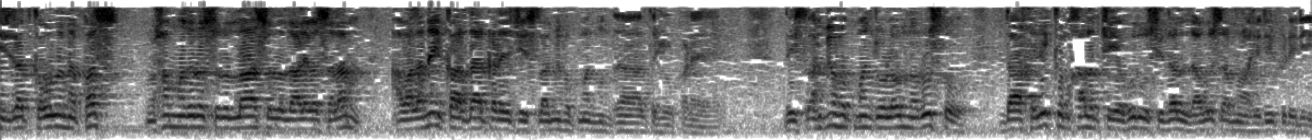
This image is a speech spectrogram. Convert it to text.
هجرت کولو نه پس محمد رسول الله صلی الله علیه وسلم اولنې کار دا کړی چې اسلامي حکومت مونږ ته جوړ کړي د اسلامي حکومت جوړولو نه وروسته داخلي کوم خلک چې يهودو سیدل دا اوسه معاهدي کړی دي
